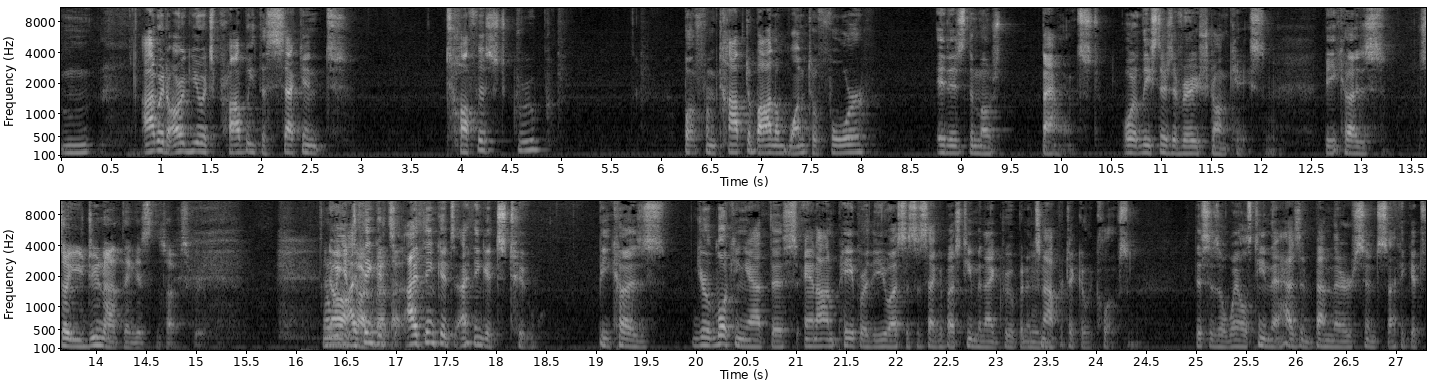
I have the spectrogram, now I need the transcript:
Mm, I would argue it's probably the second toughest group. But from top to bottom, one to four, it is the most balanced. Or at least there's a very strong case. Because So you do not think it's the toughest group? And no, I think it's that. I think it's I think it's two. Because you're looking at this and on paper the US is the second best team in that group and it's Mm-hmm. not particularly close. This is a Wales team that hasn't been there since I think it's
